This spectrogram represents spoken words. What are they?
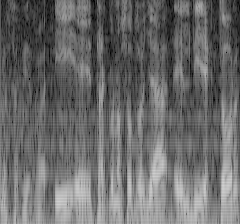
nuestra tierra. Y eh, está con nosotros ya el director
